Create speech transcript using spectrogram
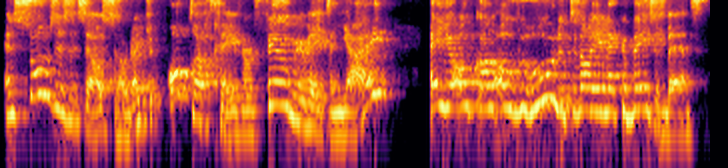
En soms is het zelfs zo dat je opdrachtgever veel meer weet dan jij en je ook kan overroelen terwijl je lekker bezig bent.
